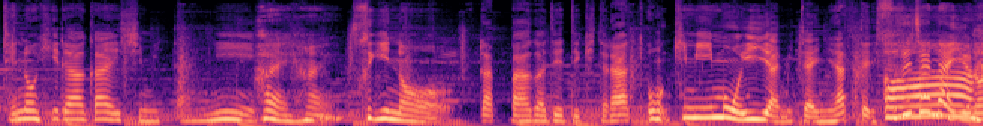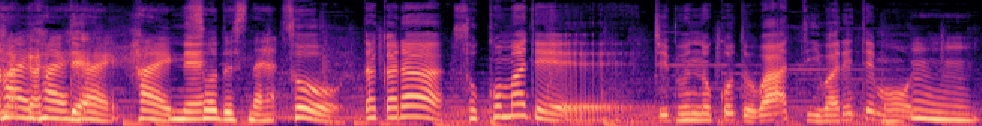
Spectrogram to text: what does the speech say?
手のひら返しみたいに、はいはい。次のラッパーが出てきたら「お君もういいや」みたいになったりするじゃない世の中って。はいはいはい、はいねそうですね。そうだからそこまで自分のことはって言われても、うん、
